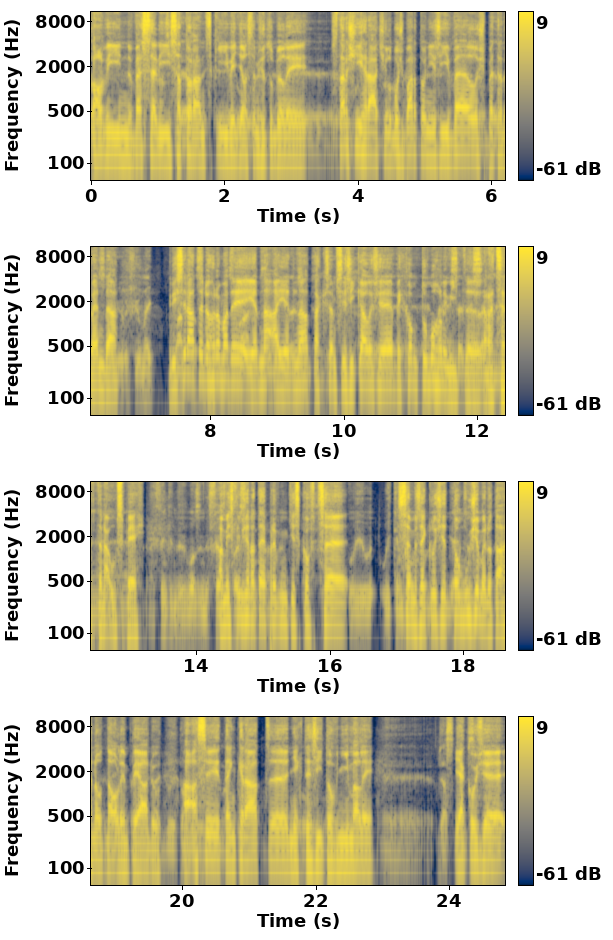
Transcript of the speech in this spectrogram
Palvín, Veselý, Satoranský, věděl jsem, že tu byli starší hráči, Luboš Bartoň, Jiří Velš, Petr Benda. Když si dáte dohromady jedna a jedna, tak jsem si říkal, že bychom tu mohli mít eh, recept na úspěch. A myslím, že na té první tiskovce jsem řekl, že to můžeme dotáhnout na olympiádu. A asi tenkrát eh, někteří to vnímali, jakože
